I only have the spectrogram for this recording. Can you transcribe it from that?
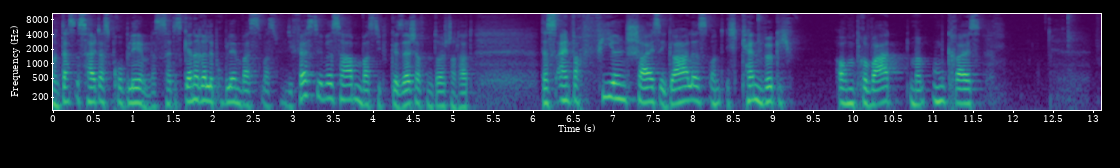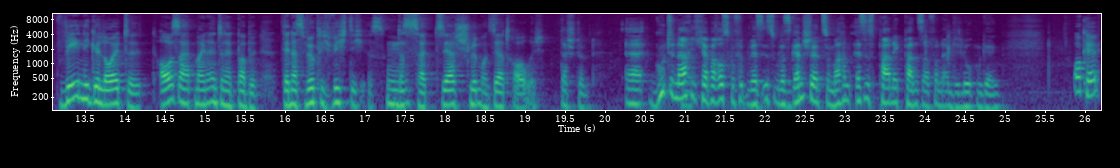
Und das ist halt das Problem. Das ist halt das generelle Problem, was, was die Festivals haben, was die Gesellschaft in Deutschland hat. Dass es einfach vielen Scheiß egal ist. Und ich kenne wirklich auch im Privat, in meinem Umkreis wenige Leute außerhalb meiner Internetbubble, denn das wirklich wichtig ist. Und das ist halt sehr schlimm und sehr traurig. Das stimmt. Äh, gute Nachricht, ich habe herausgefunden, wer es ist, um das ganz schnell zu machen. Es ist Panikpanzer von Antilopen Gang. Okay.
